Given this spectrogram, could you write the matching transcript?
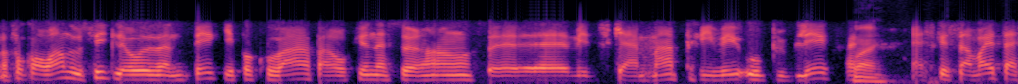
Il faut comprendre aussi que le Ozempic n'est pas couvert par aucune assurance euh, médicaments privés ou que Ouais. Est-ce que ça va être à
